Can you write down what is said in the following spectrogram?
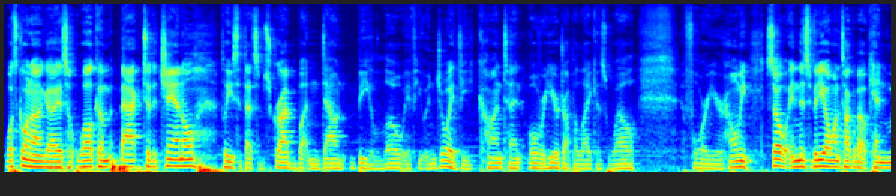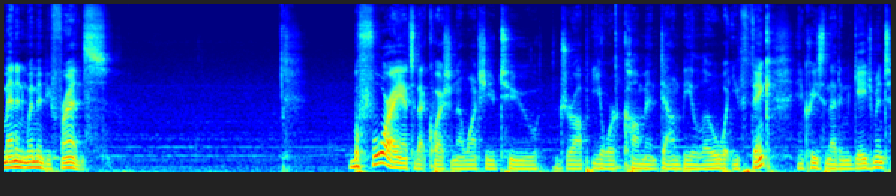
What's going on, guys? Welcome back to the channel. Please hit that subscribe button down below if you enjoy the content over here. Drop a like as well for your homie. So, in this video, I want to talk about can men and women be friends? Before I answer that question, I want you to drop your comment down below what you think. Increasing that engagement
